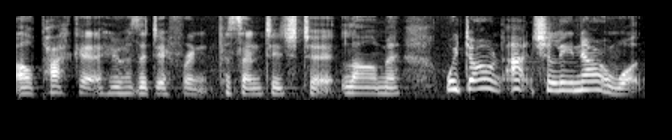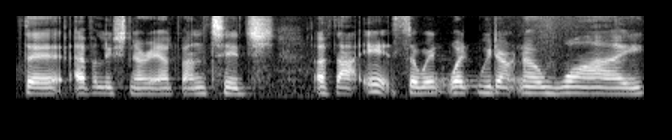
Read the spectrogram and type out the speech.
alpaca, who has a different percentage to llama. We don't actually know what the evolutionary advantage of that is. So we, we we don't know why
